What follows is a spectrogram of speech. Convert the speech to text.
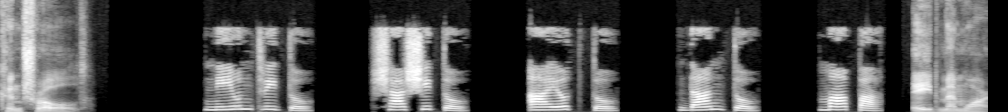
controlled, নিয়ন্ত্রিত শাসিত আয়ত্ত দান্ত মাপা aid memoir,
